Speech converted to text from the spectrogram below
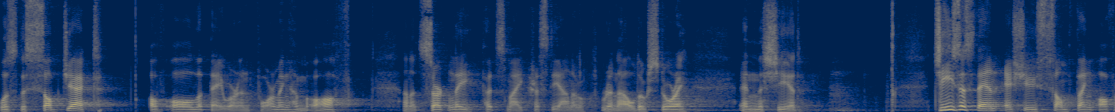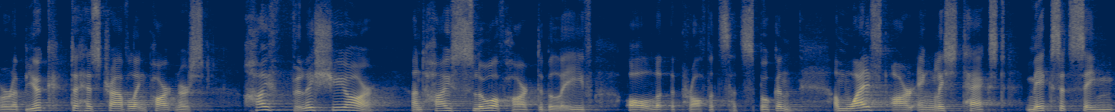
was the subject of all that they were informing him of. And it certainly puts my Cristiano Ronaldo story in the shade. Jesus then issues something of a rebuke to his traveling partners. How foolish you are, and how slow of heart to believe all that the prophets had spoken. And whilst our English text makes it seem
